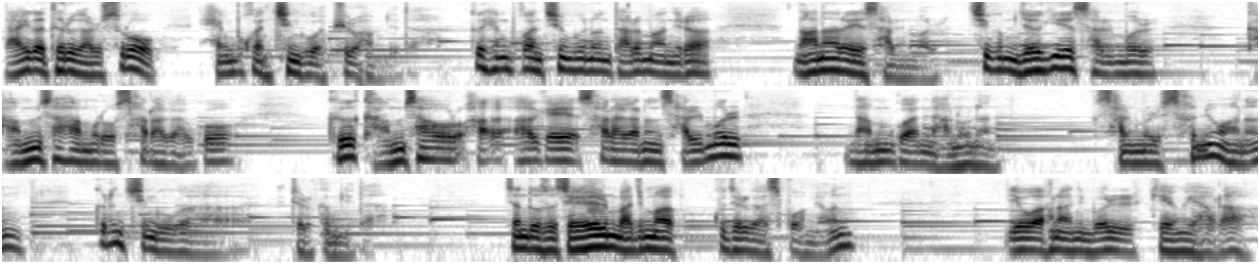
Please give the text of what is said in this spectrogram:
나이가 들어갈수록 행복한 친구가 필요합니다. 그 행복한 친구는 다름 아니라 나날의 삶을, 지금 여기의 삶을 감사함으로 살아가고 그 감사하게 살아가는 삶을 남과 나누는 삶을 선용하는 그런 친구가 될 겁니다. 전도서 제일 마지막 구절 가서 보면 여호와 하나님을 경외하라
